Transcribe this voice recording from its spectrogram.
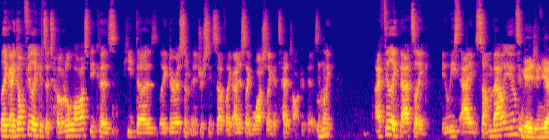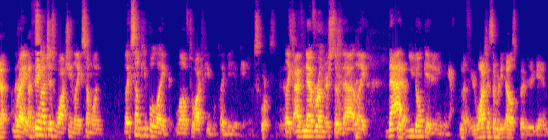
Like I don't feel like it's a total loss because he does like there is some interesting stuff. Like I just like watched like a TED talk of his, and Mhm. like I feel like that's like at least adding some value. it's engaging. Yeah, Right. I, it's think, not just watching like someone like some people like love to watch people play video of games. course. I mean, Like I've never understood that. Like that Yeah. you don't get anything out. Of. No, you're watching somebody else play a video game.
